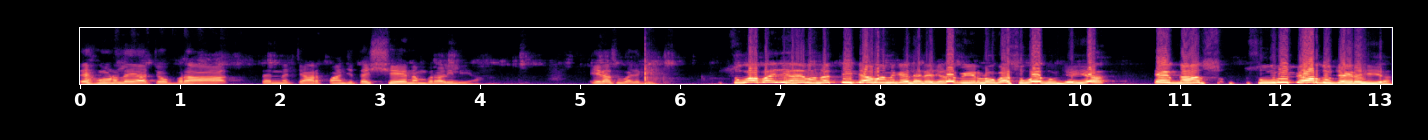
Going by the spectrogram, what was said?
ਤੇ ਹੁਣ ਲਿਆ ਚੋਬਰਾ 3 4 5 ਤੇ 6 ਨੰਬਰ ਵਾਲੀ ਲਿਆ। ਇਹਦਾ ਸੂਆ ਜੱਗੀ। ਸੂਆ ਬਾਈ ਜੀ ਐ ਮੰਨੋ ਤੀਜਾ ਮੰਨ ਕੇ ਲੈ ਲੈ ਜਿਹੜਾ ਵੀਰ ਲਊਗਾ ਸੂਆ ਦੂਜਾ ਹੀ ਆ। ਇਹ ਗਾਂ ਸੂ- ਵੀ ਪਿਓਰ ਦੂਜਾ ਹੀ ਰਹੀ ਆ।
